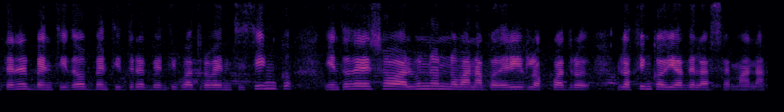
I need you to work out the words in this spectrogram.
tener 22, 23, 24, 25 y entonces esos alumnos no van a poder ir los, cuatro, los cinco días de la semana.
